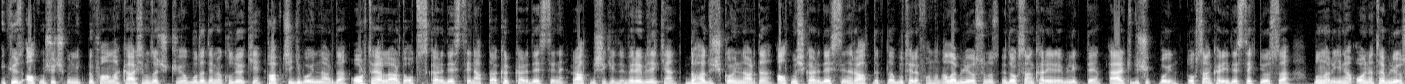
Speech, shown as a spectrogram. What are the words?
263 binlik bir puanla karşımıza çıkıyor. Bu da demek oluyor ki PUBG gibi oyunlarda orta ayarlarda 30 kare desteğini hatta 40 kare desteğini rahat bir şekilde verebilirken daha düşük oyunlarda 60 kare desteğini rahatlıkla bu telefondan alabiliyorsunuz ve 90 kare ile birlikte eğer ki düşük boyun 90 kareyi destekliyorsa bunları yine oynatabiliyorsunuz.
